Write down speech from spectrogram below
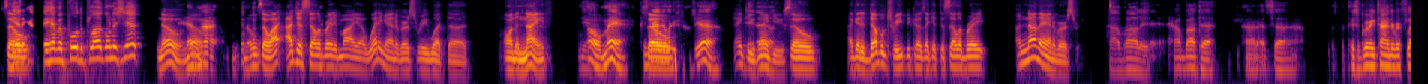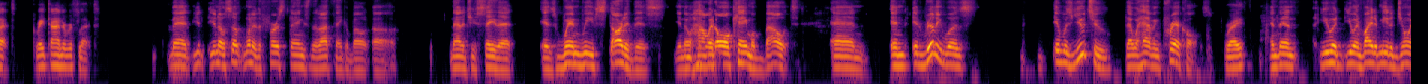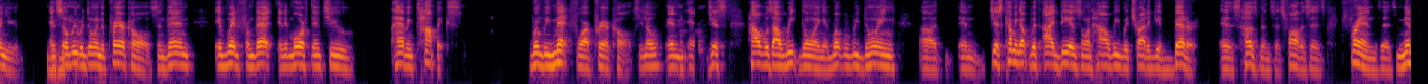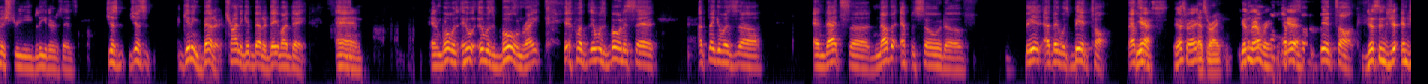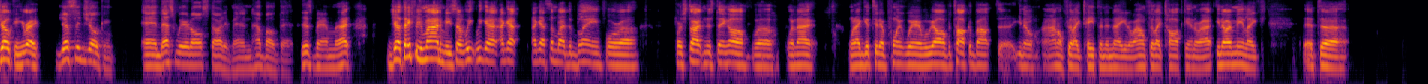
So Yeah, they, they haven't pulled the plug on us yet. no, Have no. not. No. So I, I just celebrated my uh, wedding anniversary, what, uh, on the 9th. Yeah. Oh man. So- Congratulations. yeah. Thank you. Yeah. Thank you. So I get a double treat because I get to celebrate another anniversary. How about it? How about that? Uh, that's uh it's a great time to reflect. Great time to reflect. Man, you, you know, so one of the first things that I think about uh now that you say that is when we started this, you know, how it all came about. And and it really was it was you two that were having prayer calls. Right. and then you would you invited me to join you and so we were doing the prayer calls and then it went from that and it morphed into having topics when we met for our prayer calls you know and and just how was our week going and what were we doing uh and just coming up with ideas on how we would try to get better as husbands as fathers as friends as ministry leaders as just just getting better, trying to get better day by day. And and what was it, it was Boom, right? it was it was Boom that said, I think it was uh and that's uh, another episode of bid I think it was bid talk. That's Yes, that's right. That's right. Good memory. Another Yeah. of bid talk. Just in, jo- in joking, you're right. Just in joking. And that's where it all started, man. How about that? this man, man. I, Joe, thanks for reminding me. So we we got I got I got somebody to blame for uh for starting this thing off uh when I when I get to that point where we all talk about uh, you know I don't feel like taping tonight or I don't feel like talking or I you know what I mean? Like that uh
